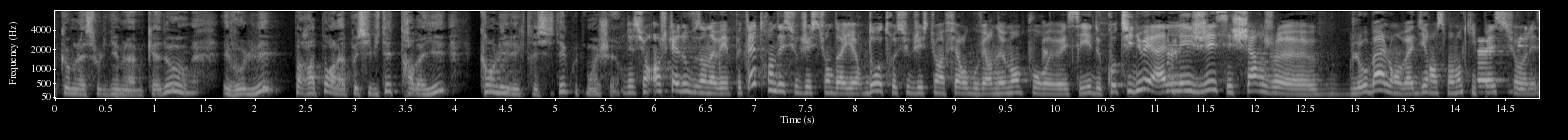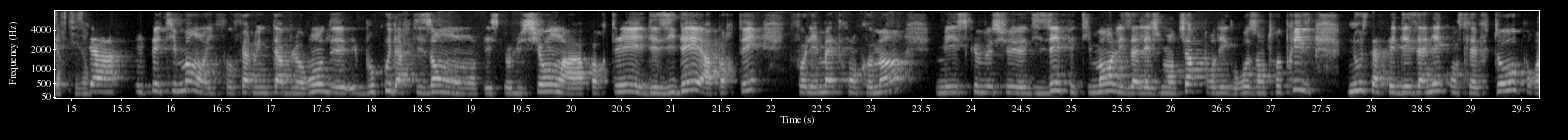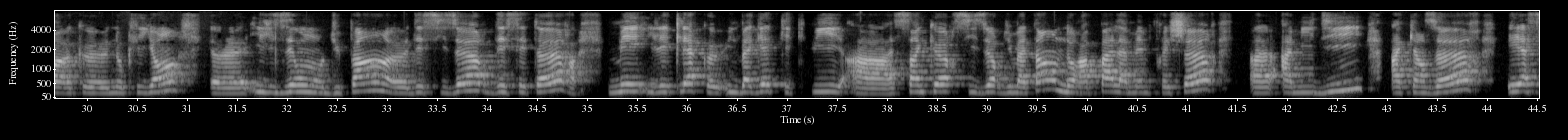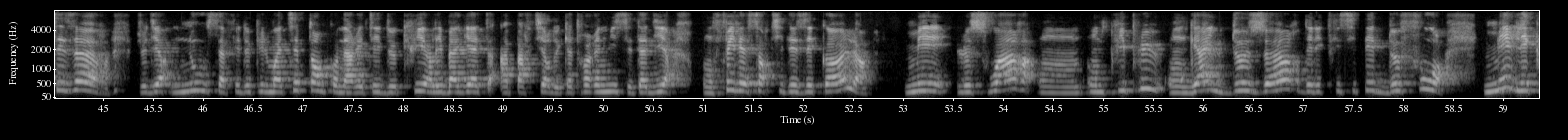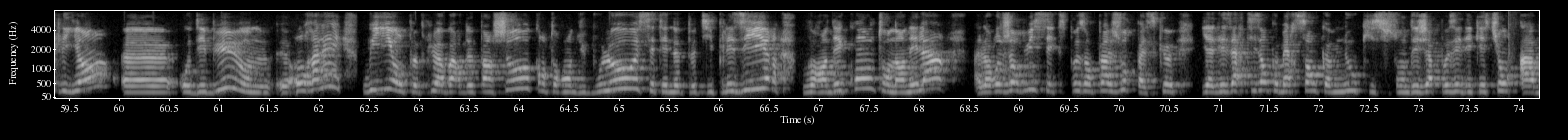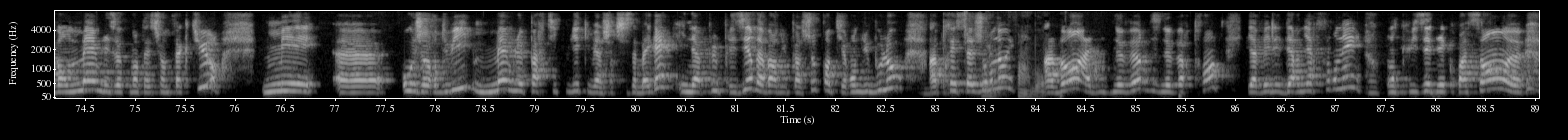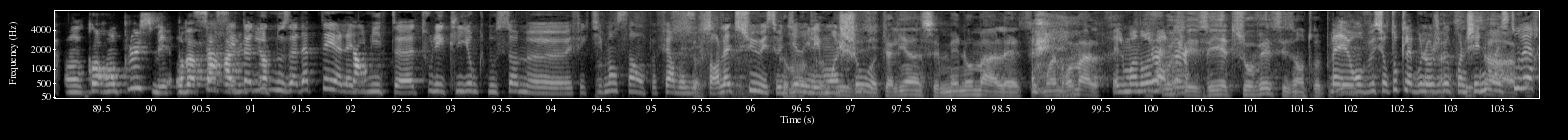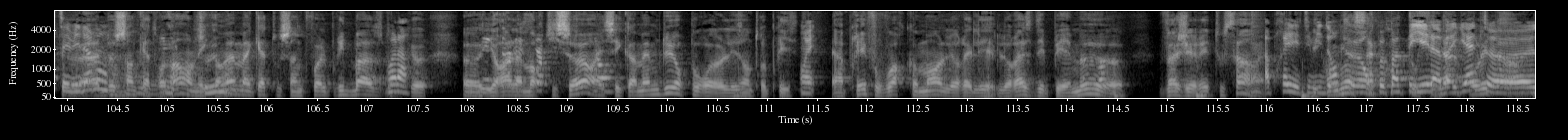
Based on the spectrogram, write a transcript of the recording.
comme l'a souligné Mme Cadeau, évoluer par rapport à la possibilité de travailler quand l'électricité coûte moins cher. Bien sûr. Ange Cadeau, vous en avez peut-être hein, des suggestions d'ailleurs, d'autres suggestions à faire au gouvernement pour euh, essayer de continuer à alléger ces charges euh, globales, on va dire, en ce moment, qui euh, pèsent sur les artisans. effectivement, il faut faire une table ronde et beaucoup d'artisans ont des solutions à apporter et des idées à apporter. Il faut les mettre en commun. Mais ce que monsieur disait, effectivement, les allègements de charges pour des grosses entreprises. Nous, ça fait des années qu'on se lève tôt pour que nos clients, ils ont du pain dès 6 heures, 7 heures, mais il est clair qu'une baguette qui est cuite à 5 heures, 6 heures du matin n'aura pas la même fraîcheur euh, à midi, à 15 heures et à 16 heures. Je veux dire, nous, ça fait depuis le mois de septembre qu'on a arrêté de cuire les baguettes à partir de 4h30, c'est-à-dire on fait les sorties des écoles, mais le soir, on, ne cuit plus. On gagne deux heures d'électricité de four. Mais les clients, euh, au début, on, on, râlait. Oui, on peut plus avoir de pain chaud quand on rend du boulot. C'était notre petit plaisir. Vous vous rendez compte, on en est là. Alors aujourd'hui, c'est exposant plein jour parce qu'il y a des artisans commerçants comme nous qui se sont déjà posé des questions avant même les augmentations de factures. Mais euh, aujourd'hui, même le particulier qui vient chercher sa baguette, il n'a plus le plaisir d'avoir du pain chaud quand il rentre du boulot. Après sa journée. Avant, à 19h, 19h30, il y avait les dernières fournées. On cuisait des croissants euh, encore en plus, mais on va ça, C'est à nous de nous adapter à la limite. tous les clients que nous sommes, euh, effectivement, ça, on peut faire des efforts là-dessus et se dire il est moins chaud. Les Italiens, c'est meno mal, c'est le moindre mal. c'est le moindre mal. Il faut essayer de sauver ces entreprises. Mais on veut surtout que la boulangerie au coin de chez nous reste ouverte, évidemment. À 280, on est quand même à 4 ou 5 fois le prix de base. Donc, euh, euh, il y aura l'amortisseur et c'est quand même dur pour euh, les entreprises. Et après, il faut voir comment le, reste des PME va gérer tout ça. Après, il est évident qu'on ne peut pas payer la baguette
